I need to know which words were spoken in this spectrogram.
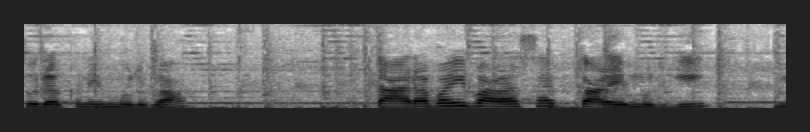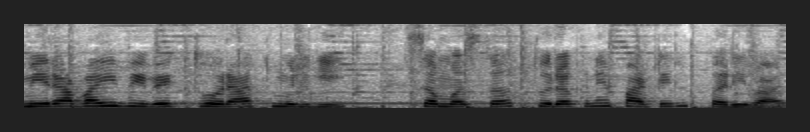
तुरकणे मुलगा ताराबाई बाळासाहेब काळे मुलगी मीराबाई विवेक थोरात मुलगी समस्त तुरकणे पाटील परिवार.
